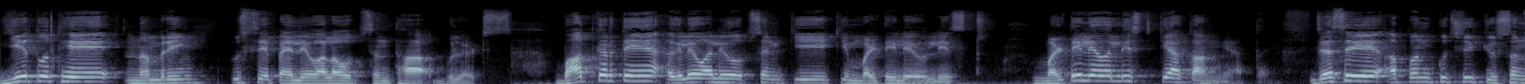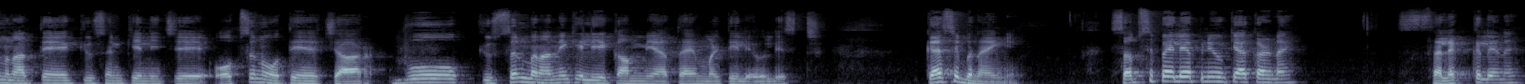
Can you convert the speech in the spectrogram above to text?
ये तो थे नंबरिंग उससे पहले वाला ऑप्शन था बुलेट्स बात करते हैं अगले वाले ऑप्शन की, कि multi level list multi level list क्या काम में आता है? जैसे अपन कुछ क्वेश्चन बनाते हैं क्वेश्चन के नीचे ऑप्शन होते हैं चार, वो क्वेश्चन बनाने के लिए काम में आता है मल्टी लेवल लिस्ट कैसे बनाएँगे? सबसे पहले अपने को क्या करना है? सेलेक्ट कर लेना है।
